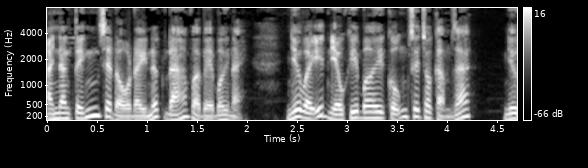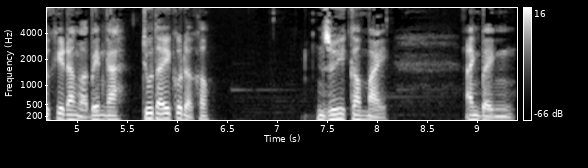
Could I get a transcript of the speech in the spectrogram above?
anh đang tính sẽ đổ đầy nước đá vào bể bơi này. Như vậy ít nhiều khi bơi cũng sẽ cho cảm giác như khi đang ở bên Nga. Chú thấy có được không? Duy cao mày. Anh Bình,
